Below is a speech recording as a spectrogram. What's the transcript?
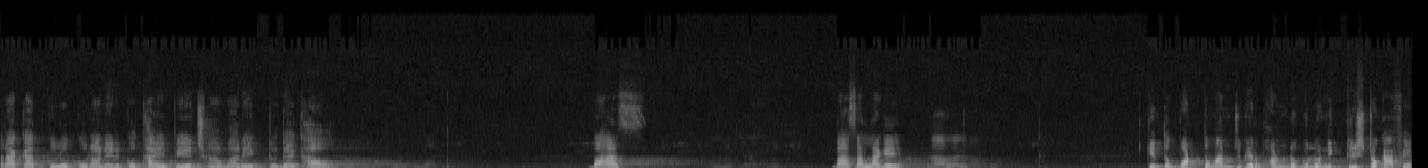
রাকাতগুলো কোরআনের কোথায় পেয়েছ আমার একটু দেখাও। বাহাস? বাহাস আর লাগে? কিন্তু বর্তমান যুগের ভণ্ডগুলো নিকৃষ্ট কাফের।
